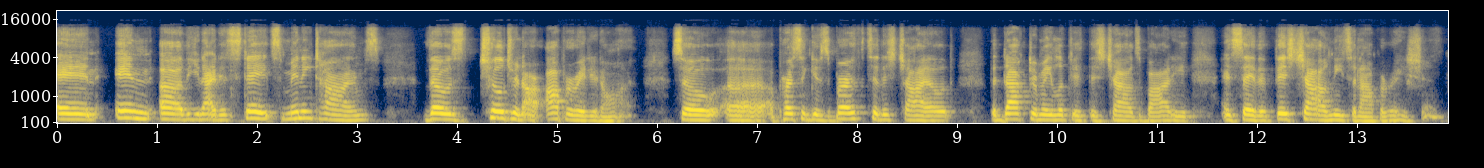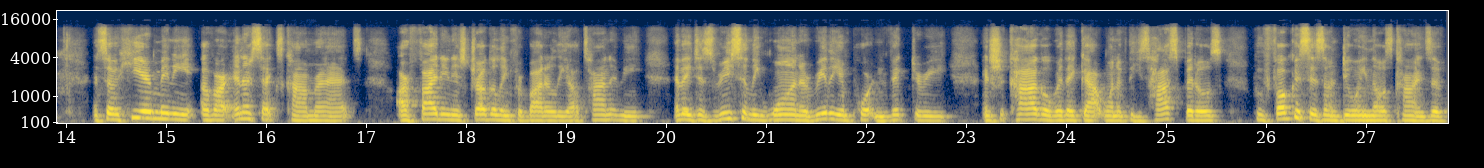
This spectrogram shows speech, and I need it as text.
And in uh, the United States, many times those children are operated on. So uh, a person gives birth to this child, the doctor may look at this child's body and say that this child needs an operation. And so here, many of our intersex comrades are fighting and struggling for bodily autonomy. And they just recently won a really important victory in Chicago, where they got one of these hospitals who focuses on doing those kinds of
